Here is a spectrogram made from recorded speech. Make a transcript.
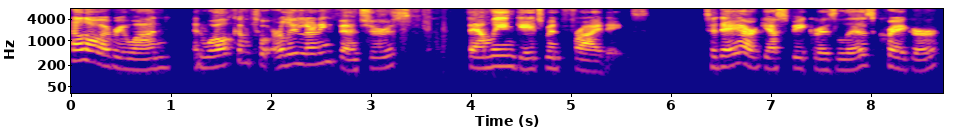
Hello, everyone, and welcome to Early Learning Ventures Family Engagement Fridays. Today, our guest speaker is Liz Kregar,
